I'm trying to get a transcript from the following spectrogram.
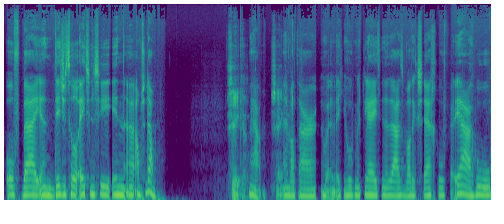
of bij een digital agency in Amsterdam. Zeker. Ja. Zeker. En wat daar, weet je, hoe ik me kleed, inderdaad, wat ik zeg, hoe, ja, hoe,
